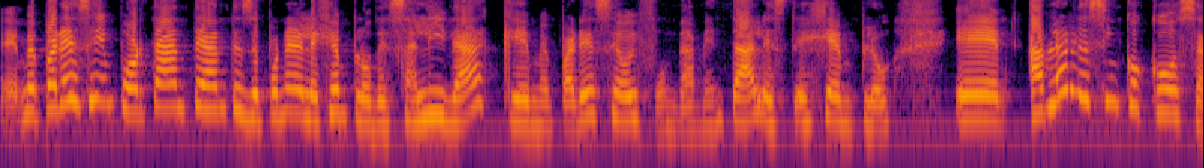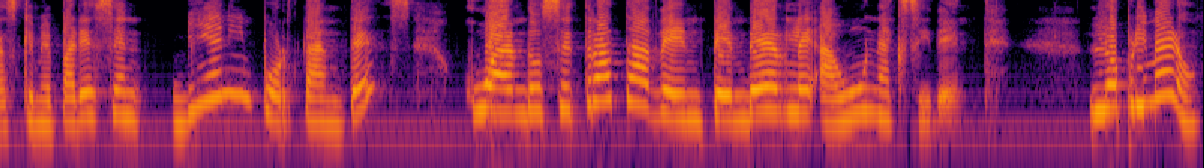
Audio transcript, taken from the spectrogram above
Eh, me parece importante, antes de poner el ejemplo de salida, que me parece hoy fundamental este ejemplo, eh, hablar de cinco cosas que me parecen bien importantes cuando se trata de entenderle a un accidente. Lo primero,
